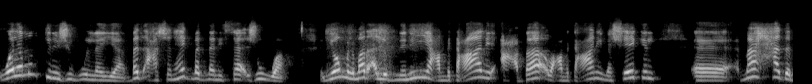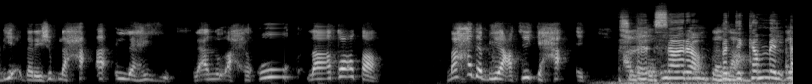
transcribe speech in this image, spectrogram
ولا ممكن يجيبوا لنا إياه. بد عشان هيك بدنا نساء جوا. اليوم المرأة اللبنانية عم بتعاني أعباء وعم بتعاني مشاكل آه ما حدا بيقدر يجيب لها حقها إلا هي لأنه الحقوق لا تعطى. ما حدا بيعطيكي حقك. سارة بدي كمل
